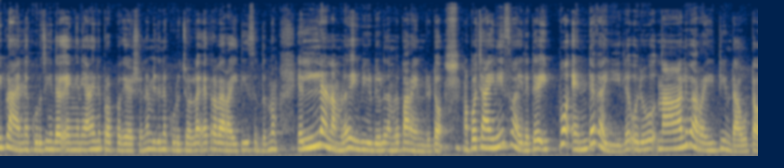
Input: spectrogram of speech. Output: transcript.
ഈ പ്ലാനിനെ കുറിച്ച് ഇതിന്റെ എങ്ങനെയാണ് ഇതിന്റെ പ്രൊപ്പഗേഷനും ഇതിനെക്കുറിച്ചുള്ള എത്ര വെറൈറ്റീസ് ഉണ്ടെന്നും എല്ലാം നമ്മൾ ഈ വീഡിയോയിൽ നമ്മൾ പറയുന്നുണ്ട് കേട്ടോ. അപ്പോൾ ചൈനീസ് വയലറ്റ് ഇപ്പോൾ എന്റെ കയ്യിൽ ഒരു നാല് വെറൈറ്റി ഉണ്ടാവും കേട്ടോ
